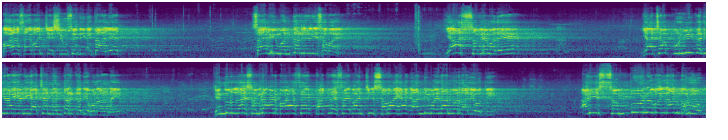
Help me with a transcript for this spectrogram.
बाळासाहेबांचे शिवसैनिक इथं आलेत. साहेब ही मंतरलेली सभा आहे. या सभेमध्ये याच्या पूर्वी कधी नाही आणि याच्या नंतर कधी होणार नाही. हिंदू हृदय सम्राट बाळासाहेब ठाकरे साहेबांची सभा ह्या गांधी मैदानवर झाली होती. आणि संपूर्ण मैदान भरून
